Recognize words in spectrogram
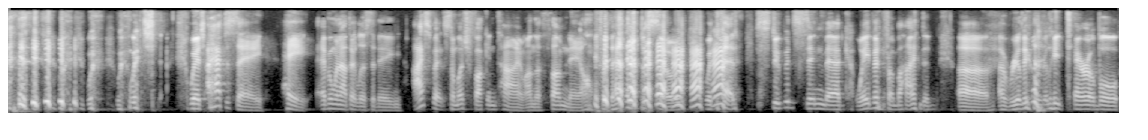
which which I have to say. Hey, everyone out there listening, I spent so much fucking time on the thumbnail for that episode with that stupid Sinbad waving from behind a, uh, a really, really terrible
